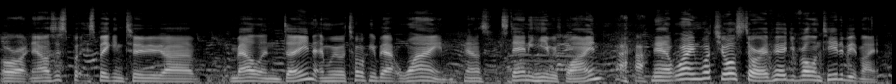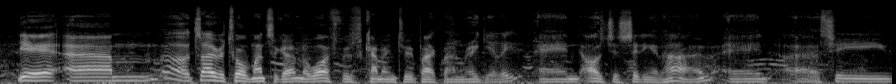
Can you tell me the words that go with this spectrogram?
All right, now I was just sp- speaking to uh, Mel and Dean, and we were talking about Wayne. Now, standing here with Wayne. now, Wayne, what's your story? I've heard you volunteered a bit, mate. Yeah, um, oh, it's over 12 months ago. My wife was coming to Park Run regularly, and I was just sitting at home, and uh, she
